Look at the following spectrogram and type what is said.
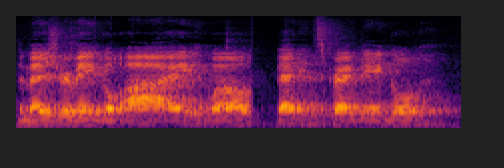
The measure of angle I, well, that inscribed angle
